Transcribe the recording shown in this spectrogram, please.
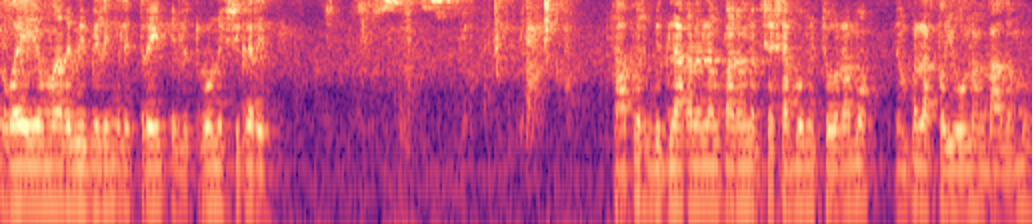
o kaya yung mga nabibiling electronic cigarette. Tapos bigla ka na lang parang nagsasabong itsura mo. Yan pala, tuyo ng baga mo.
